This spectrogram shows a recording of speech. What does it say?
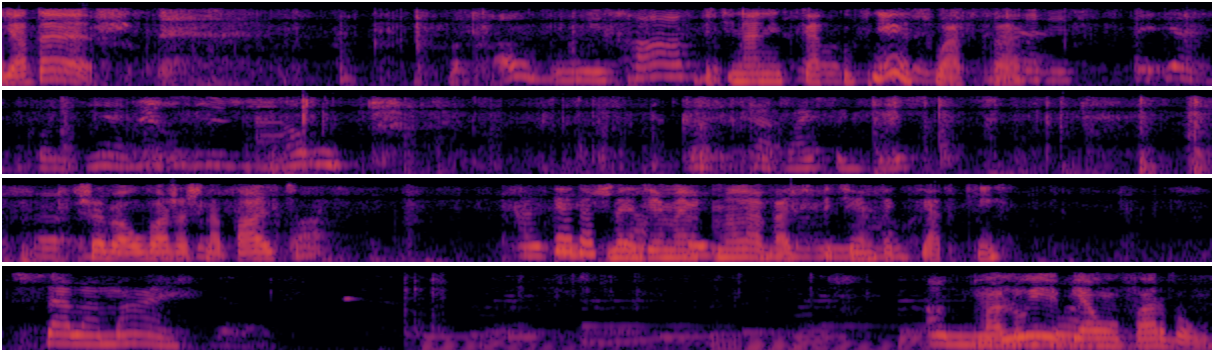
Ja też. Wycinanie kwiatków nie jest łatwe. Trzeba uważać na palce. Teraz będziemy malować wycięte kwiatki. Maluję białą farbą.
